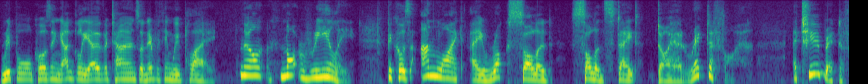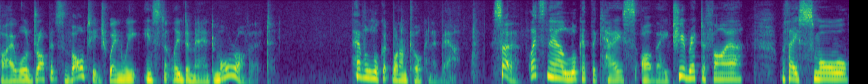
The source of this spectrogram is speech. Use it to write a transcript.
ripple causing ugly overtones on everything we play. Well, not really, because unlike a rock solid solid state diode rectifier, a tube rectifier will drop its voltage when we instantly demand more of it. Have a look at what I'm talking about. So let's now look at the case of a tube rectifier with a small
